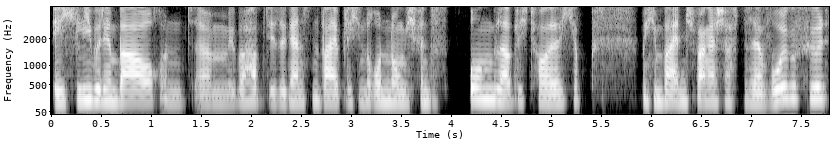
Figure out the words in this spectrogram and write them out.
Ich liebe den Bauch und ähm, überhaupt diese ganzen weiblichen Rundungen. Ich finde es unglaublich toll. Ich habe mich in beiden Schwangerschaften sehr wohl gefühlt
